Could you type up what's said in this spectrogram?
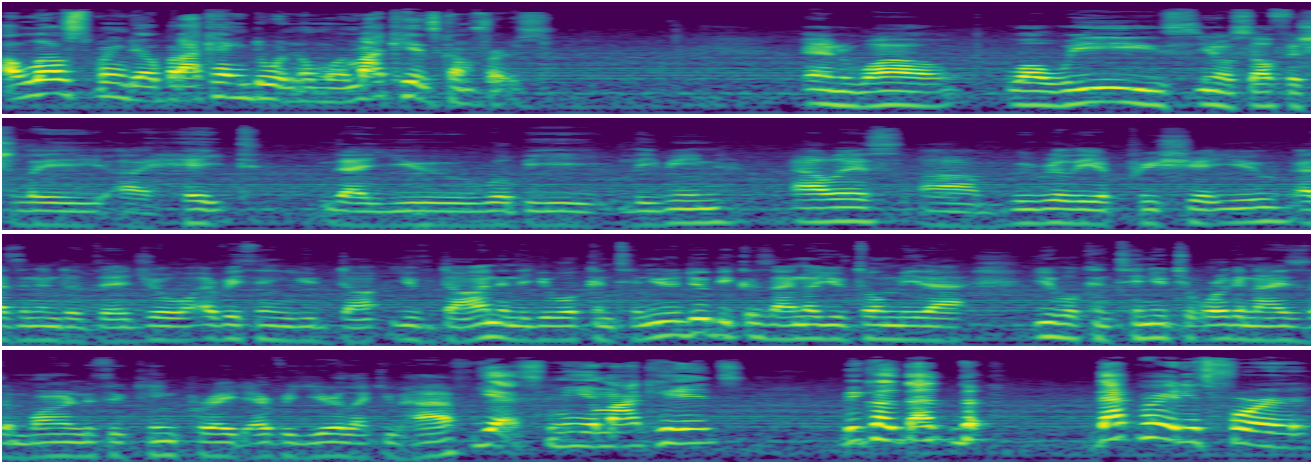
I love Springdale, but I can't do it no more. My kids come first. And while while we, you know, selfishly uh, hate that you will be leaving Alice. Um, we really appreciate you as an individual, everything you done, you've done, and that you will continue to do. Because I know you've told me that you will continue to organize the Martin Luther King parade every year, like you have. Yes, me and my kids, because that the, that parade is for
